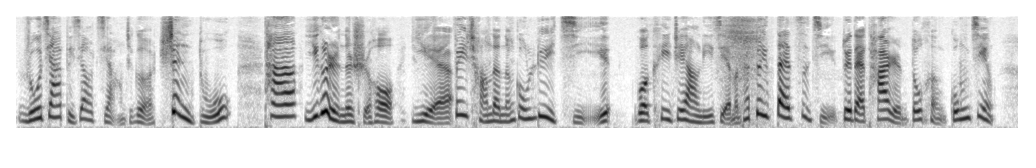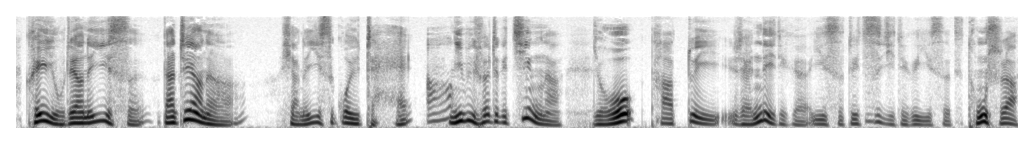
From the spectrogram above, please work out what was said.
儒家比较讲这个慎独，他一个人的时候也非常的能够律己。我可以这样理解吗？他对待自己、对待他人都很恭敬，可以有这样的意思。但这样呢，显得意思过于窄。哦，你比如说这个“敬”呢？有他对人的这个意思，对自己这个意思。同时啊，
